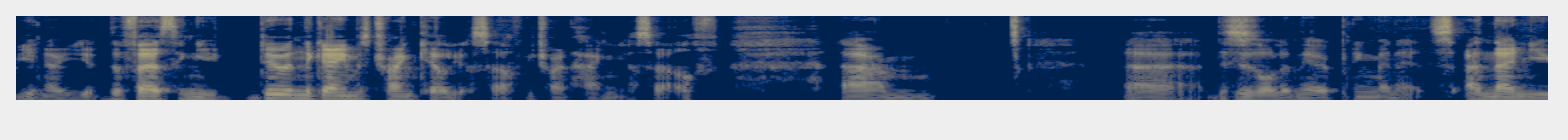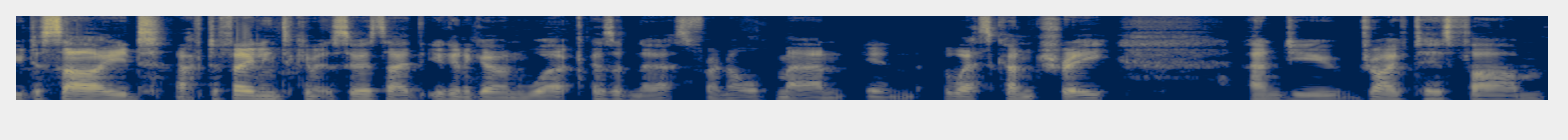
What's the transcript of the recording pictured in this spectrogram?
you know, you, the first thing you do in the game is try and kill yourself. You try and hang yourself. Um, uh, this is all in the opening minutes. And then you decide, after failing to commit suicide, that you're going to go and work as a nurse for an old man in the West Country. And you drive to his farm,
